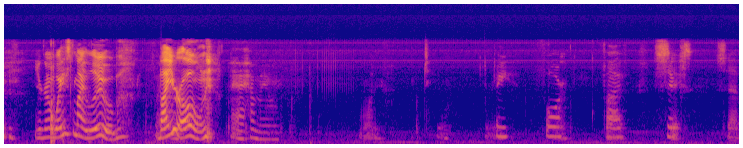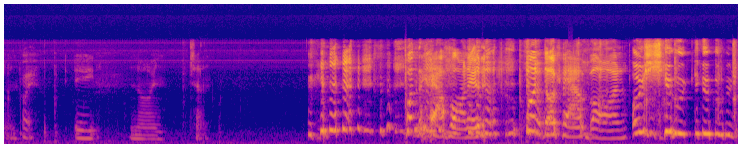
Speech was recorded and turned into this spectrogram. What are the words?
You're gonna waste my lube. Buy your own. I I have my own. One, two, Three, four, five, six. seven, Okay. eight, nine, ten. Put the cap on it. Put the cap on. Oh shoot, dude!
